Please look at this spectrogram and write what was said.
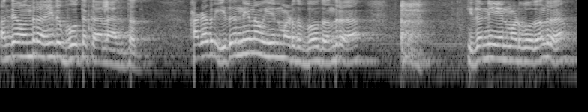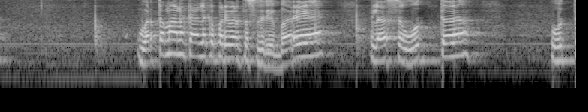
ಅಂದೇವಂದ್ರೆ ಇದು ಭೂತಕಾಲ ಆಗ್ತದೆ. ಹಾಗಾದ್ರೆ ಇದನ್ನೇ ನಾವು ಏನು ಮಾಡಬಹುದು ಅಂದ್ರೆ, ಇದನ್ನೇ ಏನು ಮಾಡ್ಬೋದು ಅಂದ್ರೆ ವರ್ತಮಾನ ಕಾಲಕ್ಕೆ ಪರಿವರ್ತಿಸಿದ್ರಿ. ಬರೆ ಪ್ಲಸ್ ಉತ್ತ ಉತ್ತ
